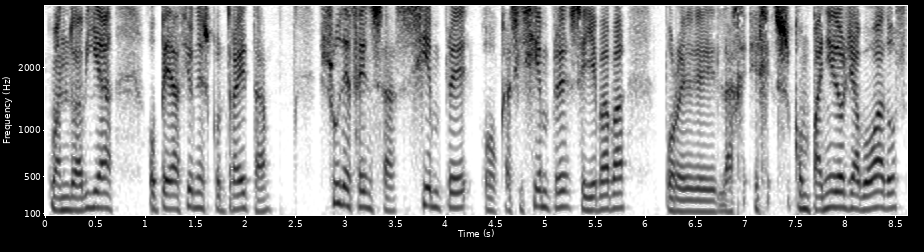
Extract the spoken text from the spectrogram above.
cuando había operaciones contra ETA, su defensa siempre o casi siempre se llevaba por eh, compañeros y abogados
